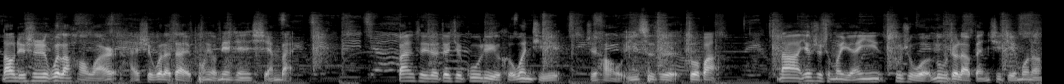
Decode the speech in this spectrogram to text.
到底是为了好玩，还是为了在朋友面前显摆？伴随着这些顾虑和问题，只好一次次作罢。那又是什么原因促使我录制了本期节目呢？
